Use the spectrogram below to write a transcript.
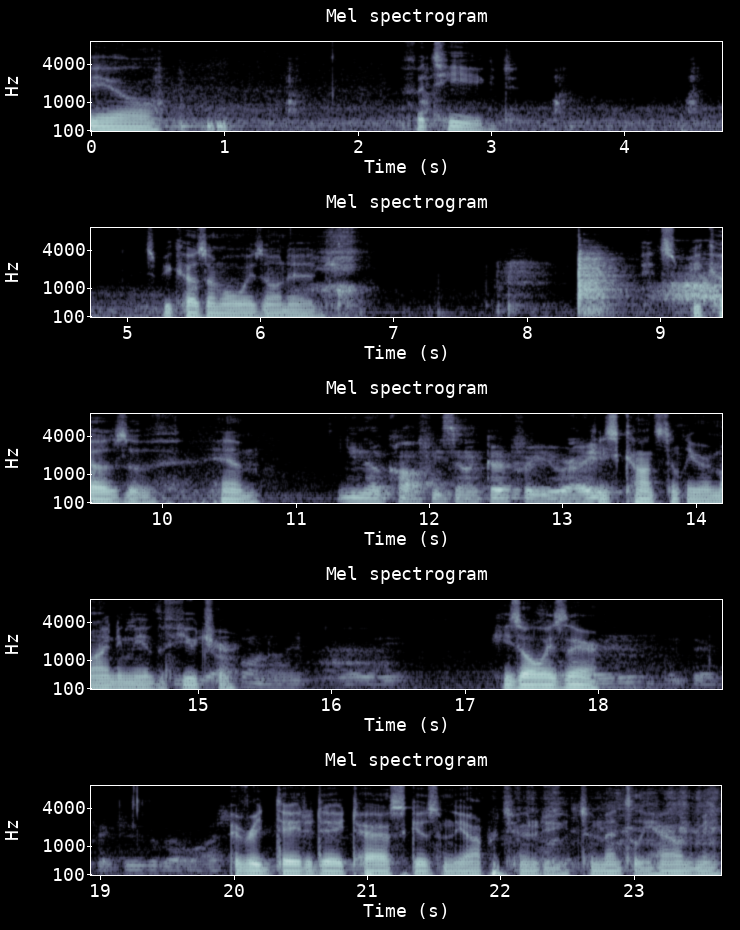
feel fatigued, it's because I'm always on edge. It's because of him. You know coffee's not good for you, right? He's constantly reminding me of the future. He's always there. Every day to day task gives him the opportunity to mentally hound me.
